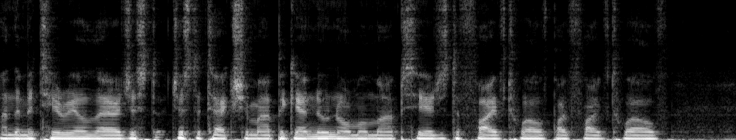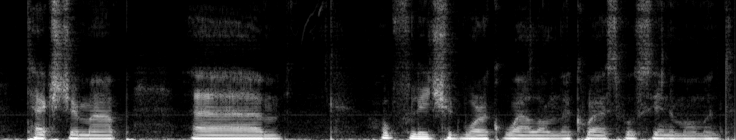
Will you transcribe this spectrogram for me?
And the material there just just a texture map. Again no normal maps here just a 512 by 512 texture map. Um, hopefully it should work well on the quest. We'll see in a moment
